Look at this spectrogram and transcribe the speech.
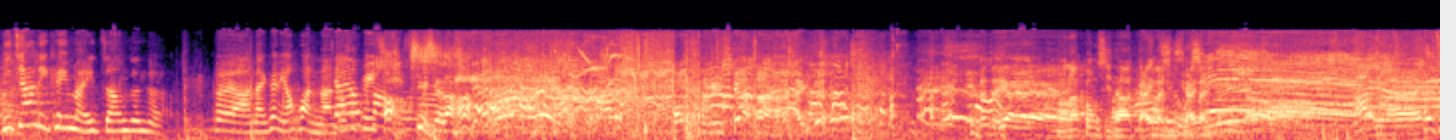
你家里可以买一张，真的。对啊，哪个你要换呢？都是比好，谢谢了哈。捧场一下，真的要要要。好了，恭喜他改版改版。来，佩珍，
